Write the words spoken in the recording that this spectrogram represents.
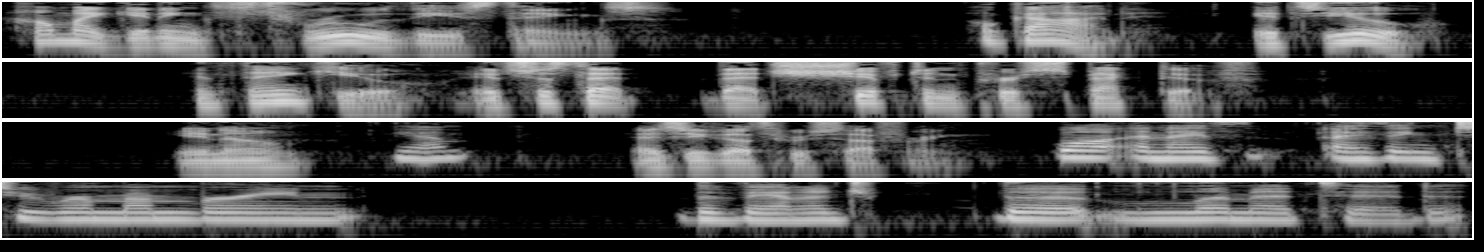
how am I getting through these things? Oh God, it's you, and thank you. It's just that that shift in perspective, you know, yep as you go through suffering. Well, and I th- I think too remembering the vantage the limited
